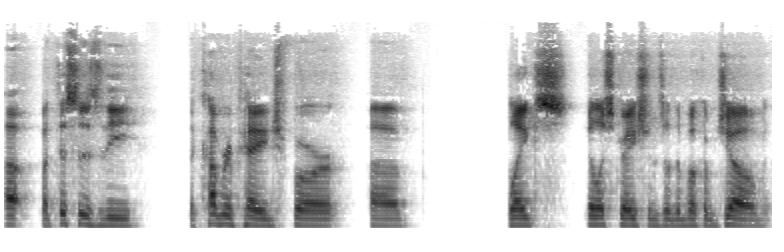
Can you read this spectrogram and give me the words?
up but this is the the cover page for uh, Blake's illustrations of the Book of Job.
